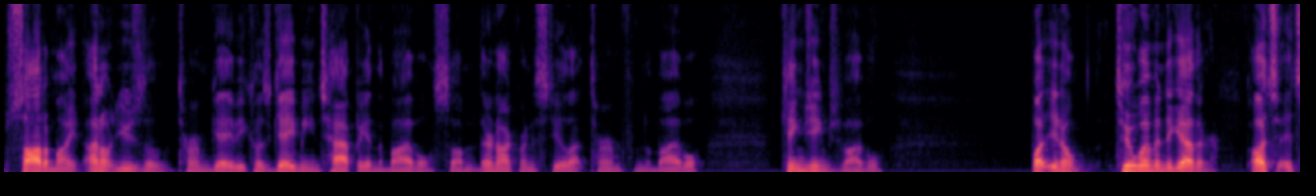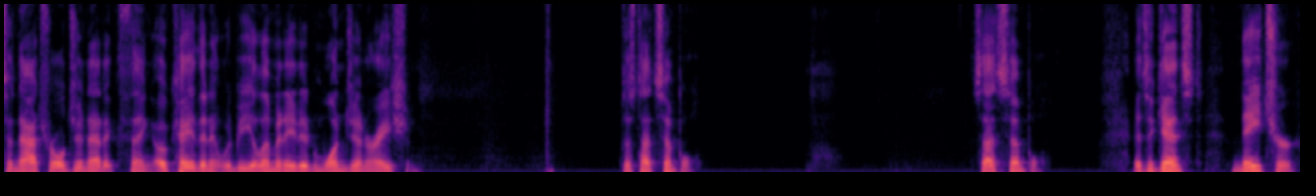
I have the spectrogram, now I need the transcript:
sodomite. I don't use the term gay because gay means happy in the Bible, so they're not going to steal that term from the Bible, King James Bible. But you know, two women together. Oh, it's, it's a natural genetic thing. Okay, then it would be eliminated in one generation. Just that simple. It's that simple. It's against nature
